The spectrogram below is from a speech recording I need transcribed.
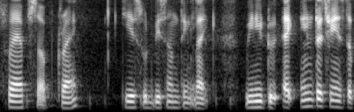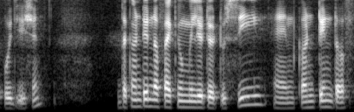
swap subtract case would be something like we need to interchange the position the content of accumulator to C and content of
